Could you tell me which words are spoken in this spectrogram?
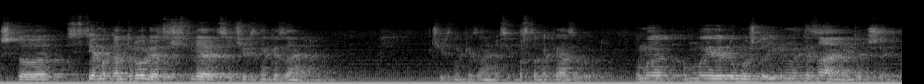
что система контроля осуществляется через наказание. Через наказание всех просто наказывают. И мы мы думаем, что именно наказание это решение.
